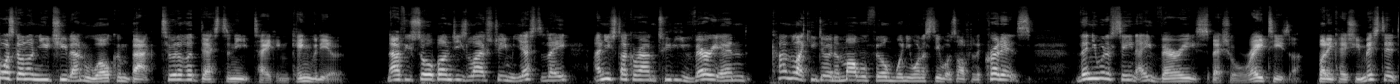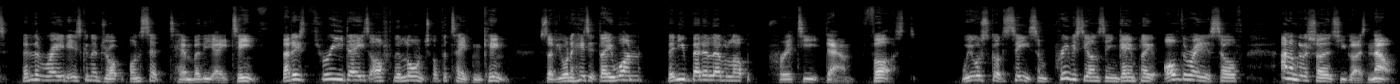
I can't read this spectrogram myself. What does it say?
what's going on YouTube and welcome back to another Destiny Taken King video. Now if you saw Bungie's live stream yesterday and you stuck around to the very end, kind of like you do in a Marvel film when you want to see what's after the credits, then you would have seen a very special raid teaser. But in case you missed it, then the raid is going to drop on September the 18th. That is three days after the launch of the Taken King. So if you want to hit it day one, then you better level up pretty damn fast. We also got to see some previously unseen gameplay of the raid itself, and I'm going to show it to you guys now.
